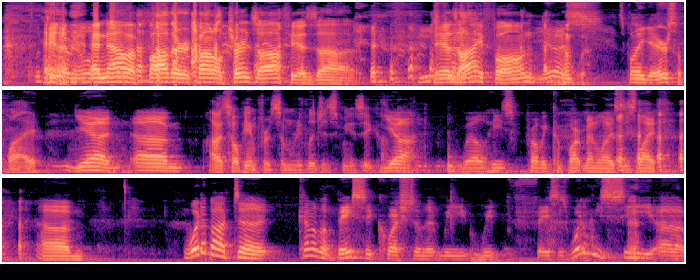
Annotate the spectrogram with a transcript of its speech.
Looks like we're having a little- And now, if Father Connell turns off his uh, his iPhone, Yes. It's playing air supply. Yeah. Um, I was hoping for some religious music. on yeah. Well, he's probably compartmentalized his life. Um, what about uh, kind of a basic question that we we face is what do we see? Uh,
